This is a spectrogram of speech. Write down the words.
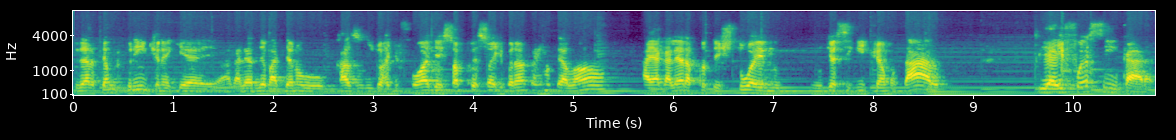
fizeram até um print, né? Que é a galera debatendo o caso do George Floyd, aí só pessoas brancas no telão, aí a galera protestou, aí no, no dia seguinte já mudaram. E aí foi assim, cara.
